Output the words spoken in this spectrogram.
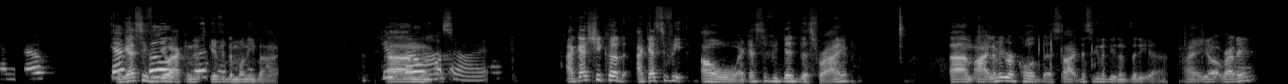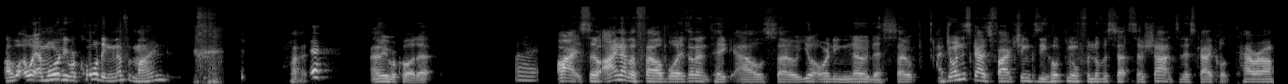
Kenzo. I guess if you do, I can just give you the money back. in- do Um, Phil- That's alright. I guess you could. I guess if we. Oh, I guess if we did this right. Um. All right. Let me record this. All right. This is gonna be the video. All right. You not ready? Oh wait. I'm already recording. Never mind. All right. Let me record it. Alright. All right. So I never fail, boys. I don't take L's. So you already know this. So I joined this guy's faction because he hooked me up for another set. So shout out to this guy called Terra.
